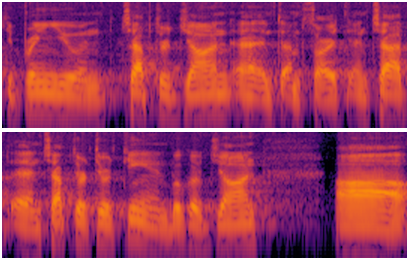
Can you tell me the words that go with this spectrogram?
to bring you in chapter John, uh, I'm sorry, in, chap, in chapter 13, book of John. Uh,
